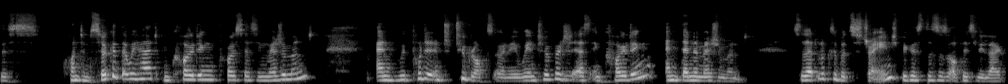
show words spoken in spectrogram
this quantum circuit that we had, encoding, processing, measurement, and we put it into two blocks only. We interpret it as encoding and then a measurement. So that looks a bit strange because this is obviously like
